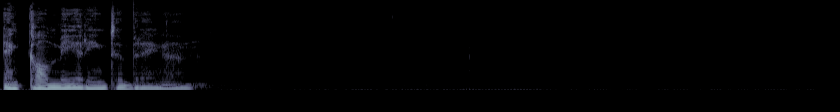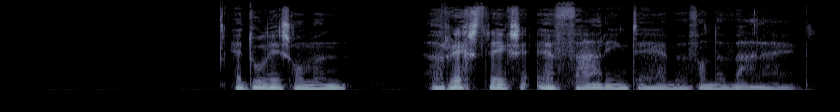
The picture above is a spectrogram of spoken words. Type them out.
En kalmering te brengen. Het doel is om een rechtstreekse ervaring te hebben van de waarheid.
